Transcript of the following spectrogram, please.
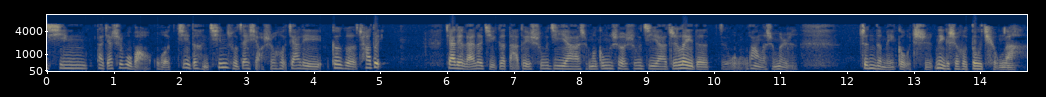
心大家吃不饱。我记得很清楚，在小时候家里哥哥插队，家里来了几个大队书记啊、什么公社书记啊之类的，我忘了什么人，真的没够吃。那个时候都穷啊。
